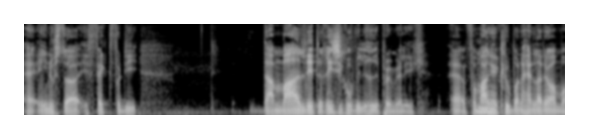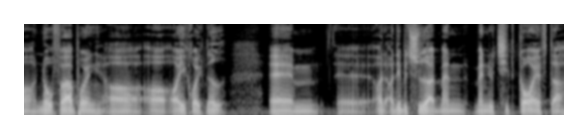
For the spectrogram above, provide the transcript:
have endnu større effekt, fordi der er meget lidt risikovillighed i Premier League. For mange af klubberne handler det om at nå 40 point og, og, og ikke rykke ned. Øhm, øh, og, og det betyder, at man, man jo tit går efter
